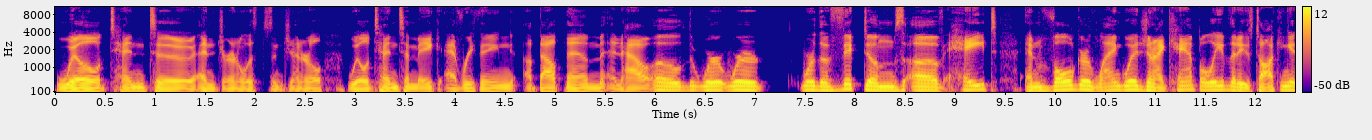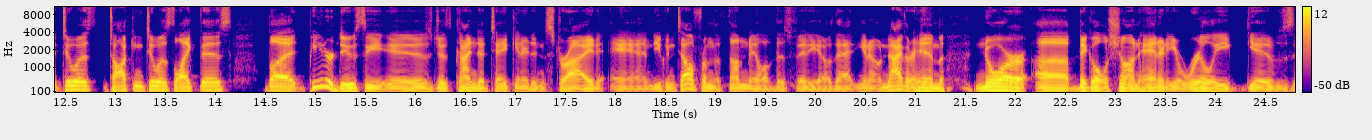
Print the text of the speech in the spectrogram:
will tend to, and journalists in general, will tend to make everything about them and how, oh, we're, we're, we're the victims of hate and vulgar language and I can't believe that he's talking it to us talking to us like this but Peter Doocy is just kind of taking it in stride, and you can tell from the thumbnail of this video that you know neither him nor uh, big old Sean Hannity really gives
